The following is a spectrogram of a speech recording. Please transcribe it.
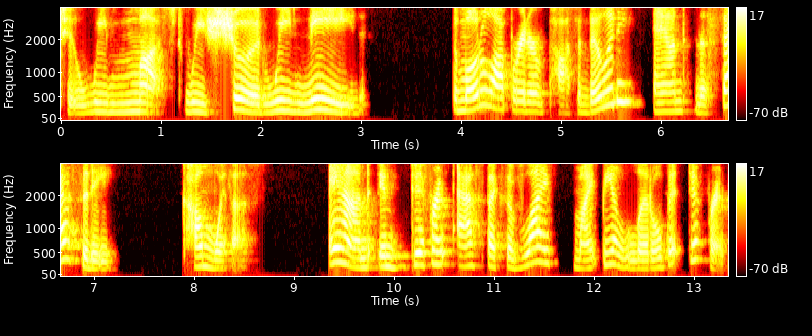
to, we must, we should, we need. The modal operator of possibility and necessity come with us. And in different aspects of life might be a little bit different.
